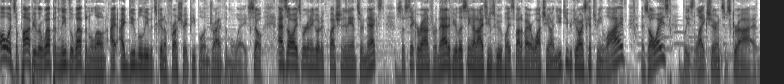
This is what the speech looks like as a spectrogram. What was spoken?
oh, it's a popular weapon, leave the weapon alone. I, I do believe it's going to frustrate people and drive them away. So, as always, we're going to go to question and answer next. So, stick around for that. If you're listening on iTunes, Google Play, Spotify, or watching on YouTube, you can always catch me live. As always, please like, share, and subscribe.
